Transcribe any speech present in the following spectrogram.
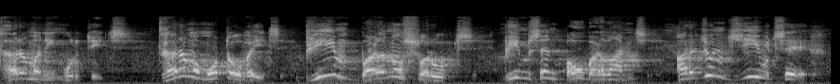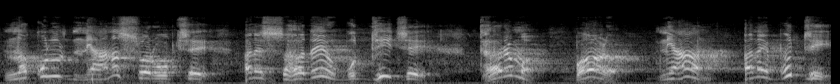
ધર્મની મૂર્તિ છે. ધર્મ મોટો ભાઈ છે. ભીમ બળનું સ્વરૂપ છે. ભીમસેન બહુ બળવાન છે. અર્જુન જીવ છે. નકુલ જ્ઞાન સ્વરૂપ છે. અને સહદેવ બુદ્ધિ છે. ધર્મ, બળ, જ્ઞાન અને બુદ્ધિ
